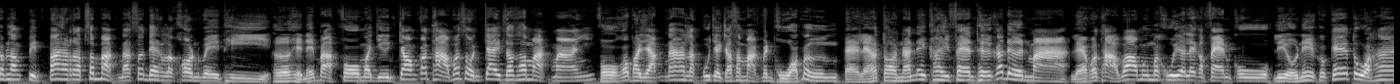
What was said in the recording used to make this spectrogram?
กำลังปิดป้ายรับสมัครมัครนักแสดงละครเวที เธอเห็นไอ้บักโฟมายืนจ้องก็ถามว่าสนใจจะสมัครไหม โฟก็พยักหน้าละกูอยากจะสมัครเป็นผัวมึง แต่แล้วตอนนั้นไอ้ใครแฟนเธอก็เดินมา แล้วก็ถามว่ามึงมาคุยอะไรกับแฟนกูเลโอเน่ก็แก้ตัวให้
